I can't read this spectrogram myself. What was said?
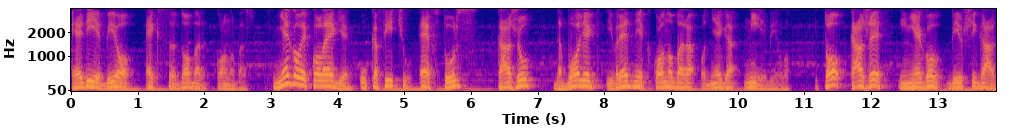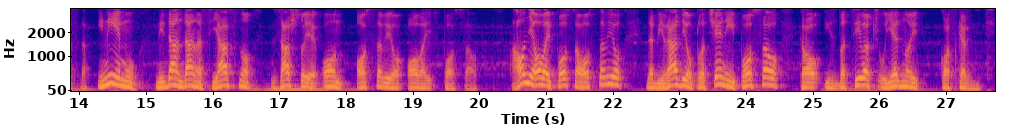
Edi je bio ekstra dobar konobar. Njegove kolege u kafiću F Tours kažu da boljeg i vrednijeg konobara od njega nije bilo. I to kaže i njegov bivši gazda. I nije mu ni dan danas jasno zašto je on ostavio ovaj posao. A on je ovaj posao ostavio da bi radio plaćeniji posao kao izbacivač u jednoj kockarnici.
